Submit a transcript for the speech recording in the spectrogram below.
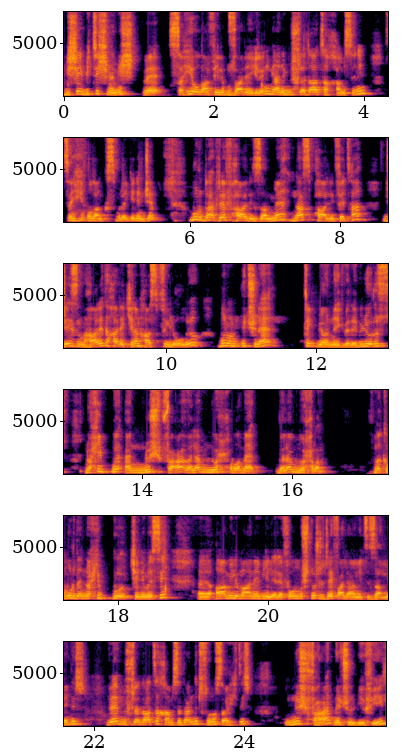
bir şey bitişmemiş ve sahih olan fiil muzariye gelelim. Yani müfredat-ı hamsenin sahih olan kısmına gelince burada ref hali zamme, nasb hali fetha, cezm hali de harekenin hasfiyle oluyor. Bunun üçüne tek bir örnek verebiliyoruz. Nuhibbu en nüşfa'a ve lem nuhrame ve lem nuhram. Bakın burada nuhibbu kelimesi e, amil manevi ile ref olmuştur. Ref alameti zammedir ve müfredatı hamsedendir. Sonu sahihtir. Nüşfa meçhul bir fiil.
